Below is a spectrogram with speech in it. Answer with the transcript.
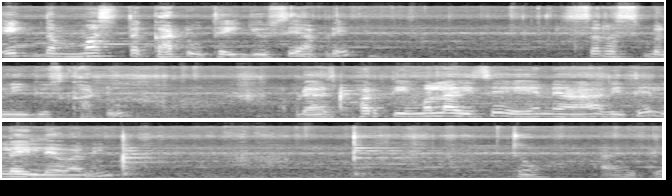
એકદમ મસ્ત ઘાટું થઈ ગયું છે આપણે. સરસ બની ગયું છે ઘાટું. આપણે આ ફરતી મલાઈ છે, એને આ રીતે લઈ લેવાની. જો, આ રીતે.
